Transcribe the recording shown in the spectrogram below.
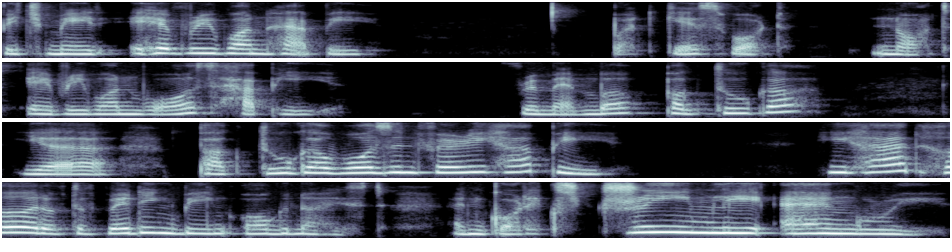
which made everyone happy. But guess what? Not everyone was happy. Remember Pagtuga? Yeah, Pagtuga wasn't very happy. He had heard of the wedding being organized and got extremely angry.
